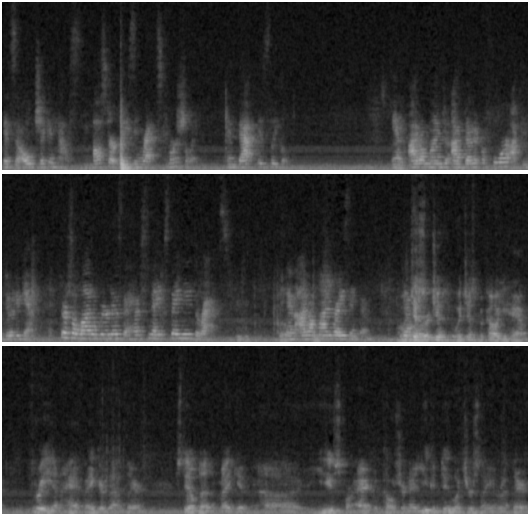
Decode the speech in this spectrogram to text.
it's an old chicken house. I'll start raising rats commercially, and that is legal. And I don't mind, I've done it before, I can do it again. There's a lot of weirdos that have snakes, they need the rats, Mhm. and I don't mind raising them. Well, Yes. just, just, well, just because you have three and a half acres out there, still doesn't make it, uh, used for agriculture. Now, you could do what you're saying right there.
